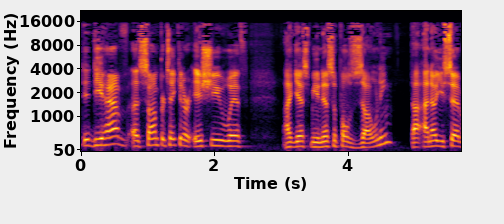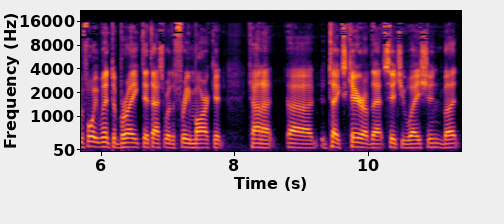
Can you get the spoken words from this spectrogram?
do you have uh, some particular issue with, I guess, municipal zoning? I know you said before we went to break that that's where the free market kind of uh, takes care of that situation. But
